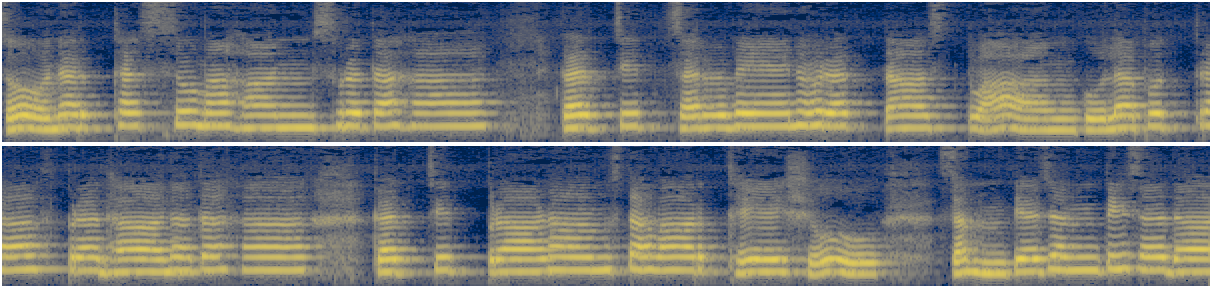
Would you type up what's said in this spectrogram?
सोऽनर्थः सुमहान् स्मृतः। कच्चित् सर्वेऽनुरक्तास्त्वाम् कुलपुत्राः प्रधानतः। कच्चित् प्राणां स्तवार्थेषु सम्त्यजन्ति सदा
